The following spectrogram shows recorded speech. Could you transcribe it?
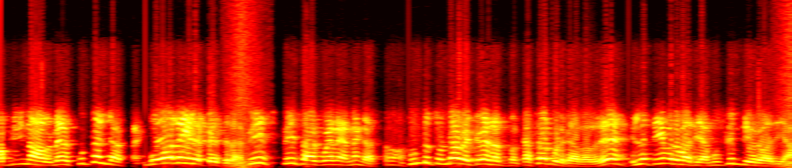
அப்படின்னு நான் அவர் மேல குற்றம் சாட்டுறேன். போதையில பேசுறேன். பீஸ் பீஸ் ஆக்குவேன் என்னங்க அர்த்தம்? துண்டு துண்டா வெட்டவே அர்த்தம். கஷ்டப்படுக்காரு அவரு. இல்ல தீவிரவாதியா? முஸ்லிம் தீவிரவாதியா?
